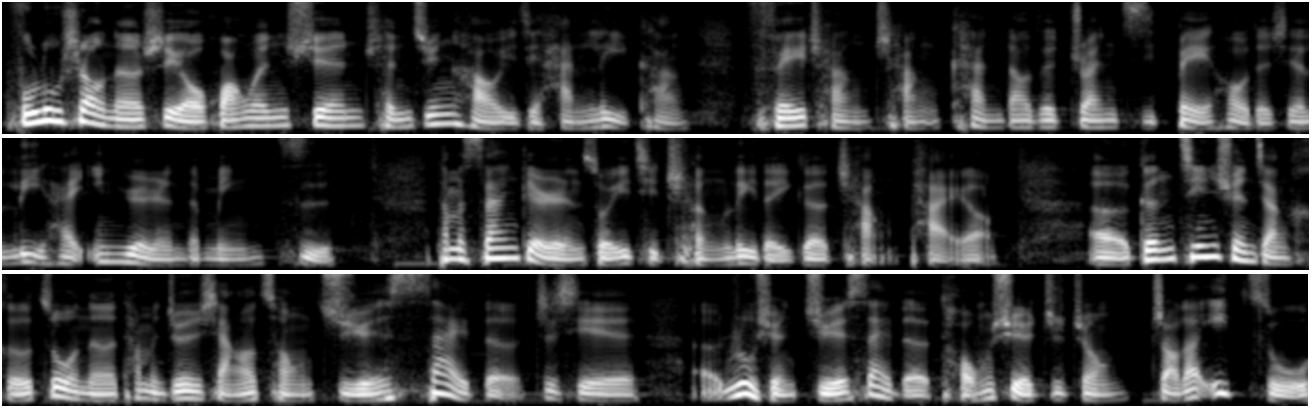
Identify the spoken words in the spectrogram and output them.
福禄寿呢是由黄文轩、陈君豪以及韩立康非常常看到在专辑背后的这些厉害音乐人的名字，他们三个人所一起成立的一个厂牌哦。呃，跟金选奖合作呢，他们就是想要从决赛的这些呃入选决赛的同学之中找到一组，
